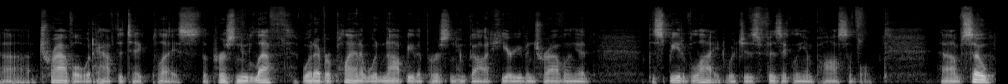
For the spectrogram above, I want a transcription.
uh, travel would have to take place. The person who left whatever planet would not be the person who got here, even traveling at the speed of light, which is physically impossible. Um, so,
